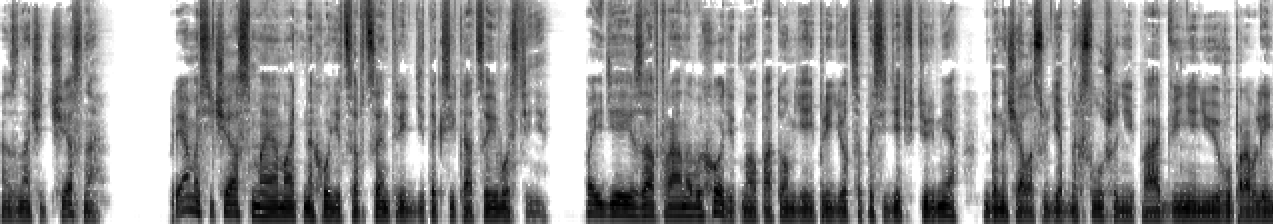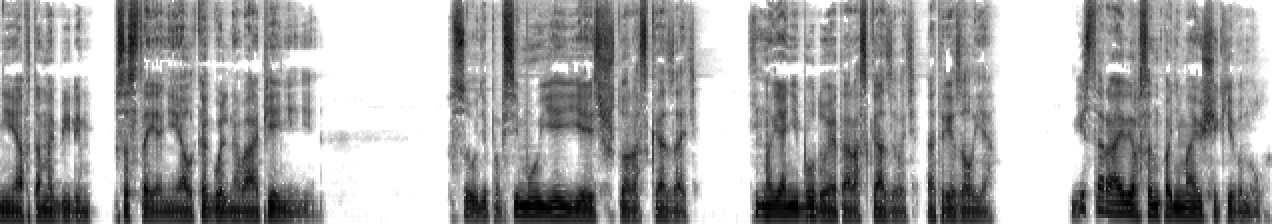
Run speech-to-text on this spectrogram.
значит честно. Прямо сейчас моя мать находится в центре детоксикации в Остине. По идее, завтра она выходит, но потом ей придется посидеть в тюрьме до начала судебных слушаний по обвинению в управлении автомобилем в состоянии алкогольного опьянения. Судя по всему, ей есть что рассказать. Но я не буду это рассказывать, отрезал я. Мистер Айверсон, понимающе кивнул.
